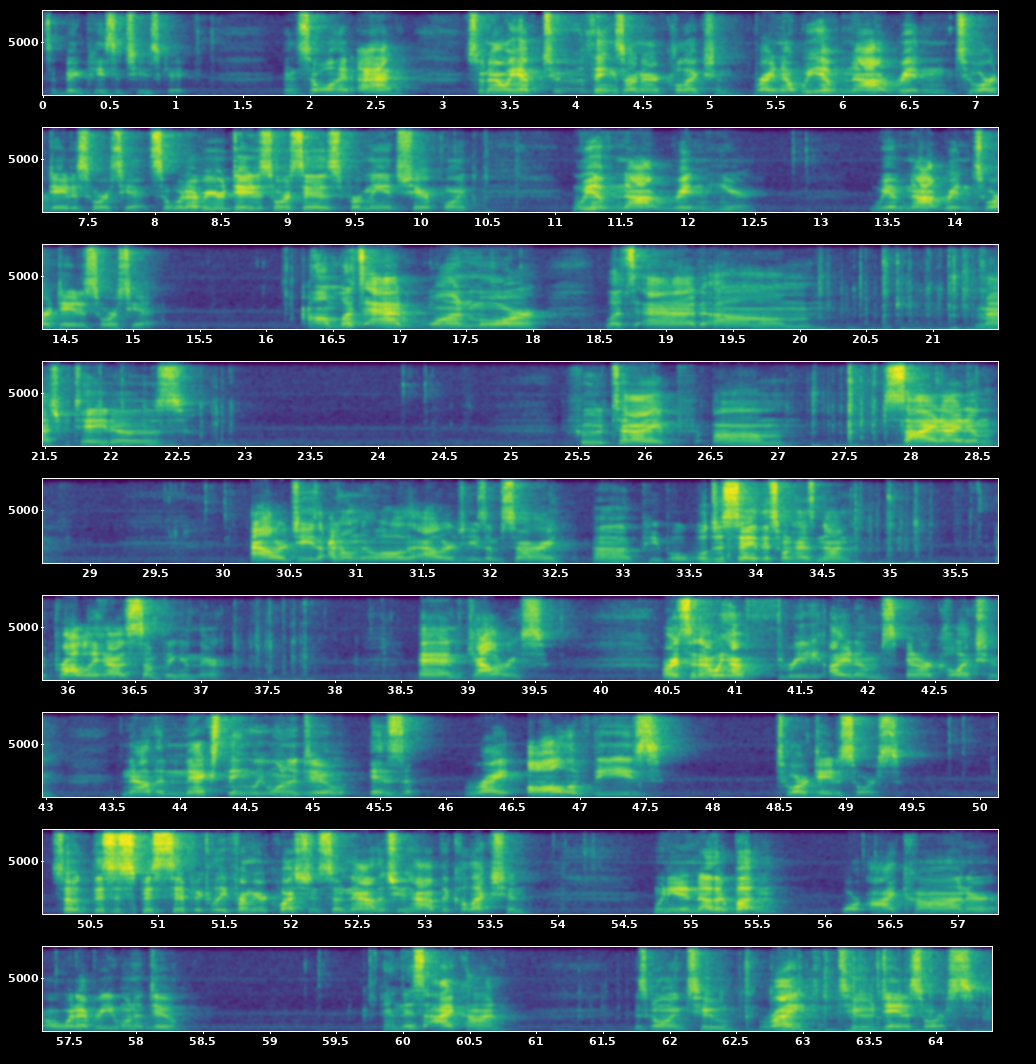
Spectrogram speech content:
It's a big piece of cheesecake. And so we'll hit add. So now we have two things on our collection. Right now, we have not written to our data source yet. So whatever your data source is, for me it's SharePoint, we have not written here. We have not written to our data source yet. Um, let's add one more. Let's add um, mashed potatoes, food type, um, side item, allergies. I don't know all the allergies. I'm sorry uh, people. We'll just say this one has none. It probably has something in there. And calories. All right, so now we have three items in our collection. Now the next thing we want to do is write all of these to our data source. So this is specifically from your question. So now that you have the collection, we need another button or icon or, or whatever you want to do. And this icon is going to write to data source.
